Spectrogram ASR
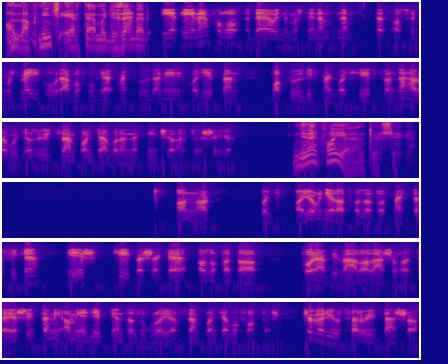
Annak nincs értelme, hogy az nem, ember... Én, én nem fogok, de hogy most én nem, nem, tehát az, hogy most melyik órába fogják megküldeni, vagy éppen ma küldik meg, vagy hétfőn, ne haragudj, az ügy szempontjából ennek nincs jelentősége. Minek van jelentősége? Annak, hogy a jognyilatkozatot megteszik-e, és képesek-e azokat a korábbi vállalásokat teljesíteni, ami egyébként az uglóiak szempontjából fontos. Csömöri út felújítása,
